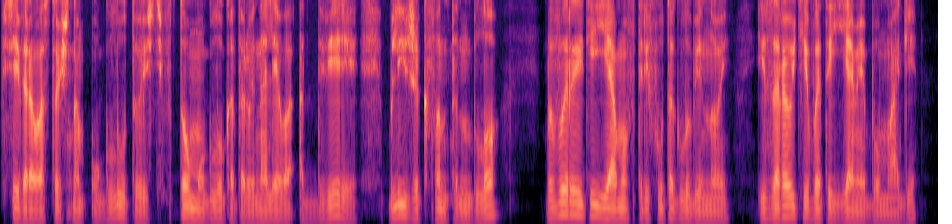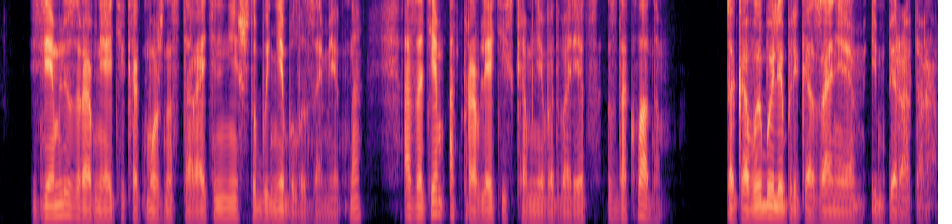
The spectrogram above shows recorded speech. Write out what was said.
В северо-восточном углу, то есть в том углу, который налево от двери, ближе к Фонтенбло, вы выроете яму в три фута глубиной и заройте в этой яме бумаги, землю заровняйте как можно старательнее, чтобы не было заметно, а затем отправляйтесь ко мне во дворец с докладом. Таковы были приказания императора.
